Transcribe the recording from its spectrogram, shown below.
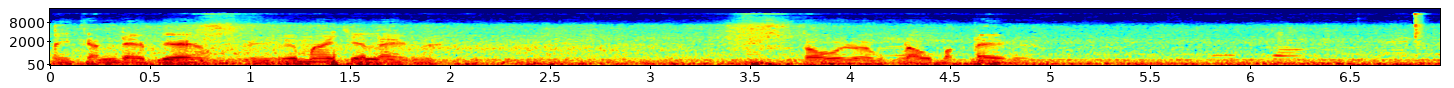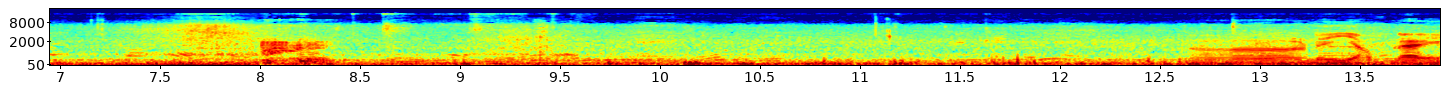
Này cảnh đẹp ghê không? Cái, cái mái che làng này. Tối rồi bắt đầu bật đèn rồi. Đó, đi dọc đây.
